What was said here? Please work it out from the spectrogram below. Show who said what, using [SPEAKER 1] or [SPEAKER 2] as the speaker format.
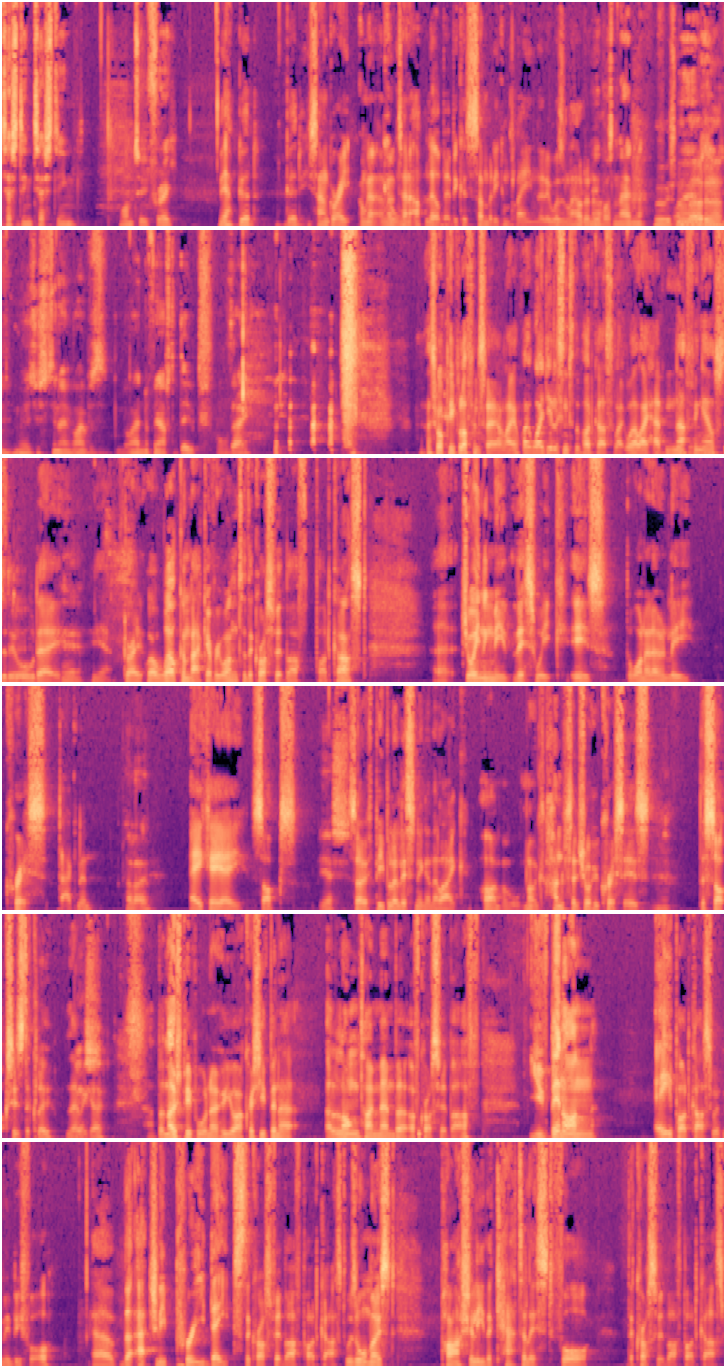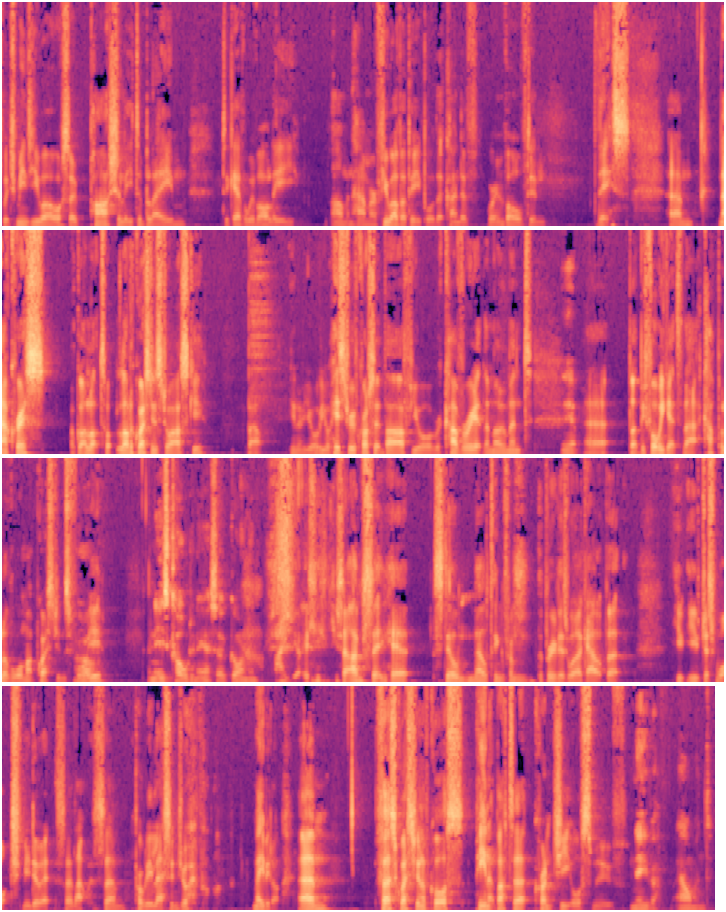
[SPEAKER 1] Testing, testing. One, two, three.
[SPEAKER 2] Yeah, good. Good. You sound great. I'm going to I'm gonna turn it up a little bit because somebody complained that it wasn't loud enough.
[SPEAKER 1] It wasn't loud enough.
[SPEAKER 2] Oh, it's not loud
[SPEAKER 1] it-
[SPEAKER 2] enough.
[SPEAKER 1] It was just, you know, I was, I had nothing else to do all day.
[SPEAKER 2] That's what people often say. I'm like, why, why do you listen to the podcast? Like, well, I had nothing else to do all day.
[SPEAKER 1] Yeah.
[SPEAKER 2] Yeah. Great. Well, welcome back, everyone, to the CrossFit Bath podcast. Uh, joining me this week is the one and only Chris Dagnan,
[SPEAKER 1] Hello.
[SPEAKER 2] Aka Socks.
[SPEAKER 1] Yes.
[SPEAKER 2] So if people are listening and they're like, oh, I'm not 100% sure who Chris is, the socks is the clue. There we go. Uh, but most people will know who you are. Chris, you've been a, a long time member of CrossFit Bath. You've been on a podcast with me before uh, that actually predates the CrossFit Bath podcast, was almost partially the catalyst for the CrossFit Bath podcast, which means you are also partially to blame, together with Ollie, Arm and Hammer, a few other people that kind of were involved in this. Um, now, Chris, I've got a lot, to, a lot of questions to ask you about, you know, your, your history of CrossFit Bath, your recovery at the moment.
[SPEAKER 1] Yeah.
[SPEAKER 2] Uh, but before we get to that, a couple of warm up questions for
[SPEAKER 1] Oh.
[SPEAKER 2] you.
[SPEAKER 1] And it is cold in here, so go on then.
[SPEAKER 2] I, you said I'm sitting here still melting from the previous workout, but you, you've just watched me do it, so that was um, probably less enjoyable. Maybe not. Um, first question, of course: peanut butter, crunchy or smooth?
[SPEAKER 1] Neither. Almond.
